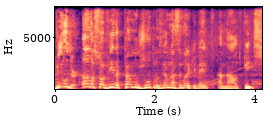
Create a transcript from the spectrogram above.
Builder, ama a sua vida, tamo junto, nos vemos na semana que vem. I'm out, peace.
